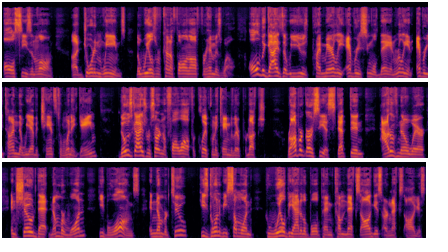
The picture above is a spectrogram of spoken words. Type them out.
all season long. Uh, Jordan Weems, the wheels were kind of falling off for him as well. All the guys that we use primarily every single day and really in every time that we have a chance to win a game, those guys were starting to fall off a cliff when it came to their production. Robert Garcia stepped in out of nowhere and showed that number one, he belongs. And number two, he's going to be someone who will be out of the bullpen come next August or next August,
